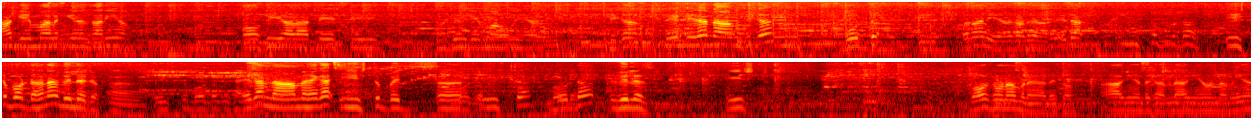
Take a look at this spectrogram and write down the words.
ਆ ਗੇਮਾਂ ਲੱਗੀਆਂ ਸਾਰੀਆਂ। ਕਾਫੀ ਵਾਲਾ ਟੇਸਟੀ ਦੂਜੀਆਂ ਗੇਮਾਂ ਹੋ ਗਈਆਂ। ਠੀਕ ਆ? ਤੇ ਇਹਦਾ ਨਾਮ ਸੀਗਾ ਬੁੱਧ ਪਤਾ ਨਹੀਂ ਯਾਰ ਖੜਿਆ ਇਹਦਾ ਈਸਟ ਬੁੱਡ ਹੈ ਨਾ ਵਿਲੇਜ ਹਾਂ ਇਸ ਬੋਰਡ ਤੇ ਇਹਦਾ ਨਾਮ ਹੈਗਾ east east wood village east ਬਹੁਤ ਸੋਹਣਾ ਬਣਿਆ ਦੇਖੋ। ਆ ਗਈਆਂ ਦੁਕਾਨਾਂ ਆ ਗਈਆਂ ਹੁਣ ਨਵੀਆਂ।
